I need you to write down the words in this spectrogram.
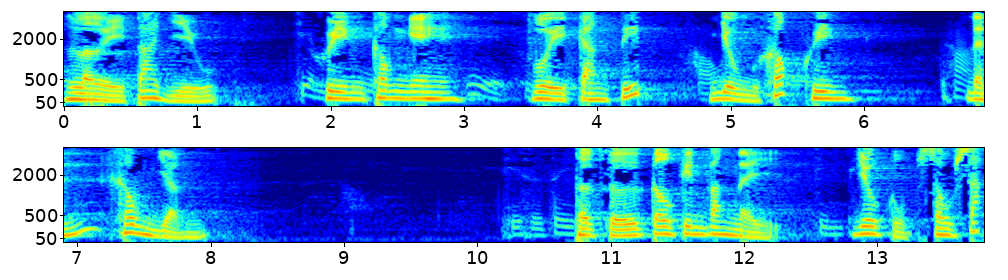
lời ta dịu, khuyên không nghe, vui càng tiếp dùng khóc khuyên, đánh không giận. Thật sự câu kinh văn này vô cùng sâu sắc.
